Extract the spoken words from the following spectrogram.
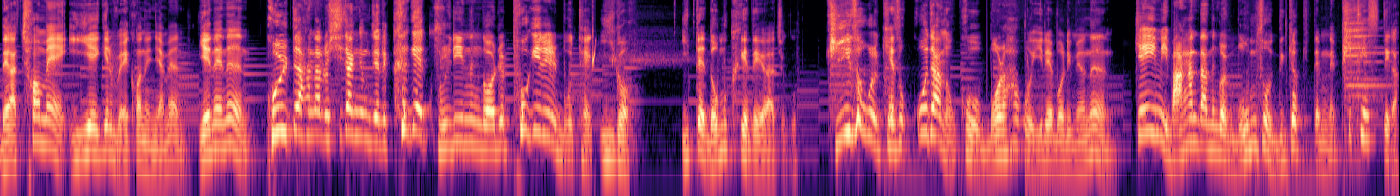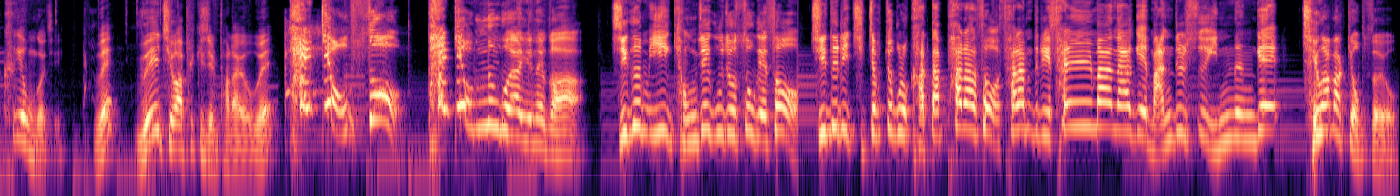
내가 처음에 이 얘기를 왜 꺼냈냐면 얘네는 골드 하나로 시장 경제를 크게 굴리는 거를 포기를 못해. 이거. 이때 너무 크게 돼가지고. 귀속을 계속 꽂아놓고 뭘 하고 이래버리면은 게임이 망한다는 걸 몸소 느꼈기 때문에 PTSD가 크게 온 거지. 왜? 왜 재화 패키지를 팔아요? 왜? 팔 게 없어! 팔 게 없는 거야, 얘네가. 지금 이 경제 구조 속에서 지들이 직접적으로 갖다 팔아서 사람들이 살만하게 만들 수 있는 게 재화밖에 없어요.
